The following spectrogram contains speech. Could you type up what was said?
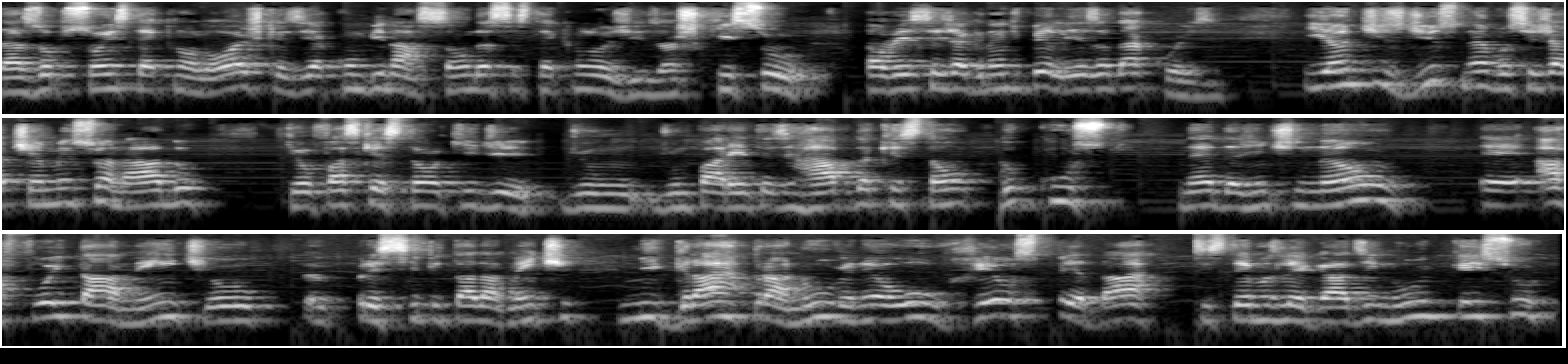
das opções tecnológicas e a combinação dessas tecnologias. Acho que isso talvez seja a grande beleza da coisa. E antes disso, né, você já tinha mencionado que eu faço questão aqui de, de, um, de um parêntese rápido, a questão do custo, né? Da gente não é, afoitamente ou é, precipitadamente migrar para a nuvem, né? Ou rehospedar sistemas legados em nuvem, porque isso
